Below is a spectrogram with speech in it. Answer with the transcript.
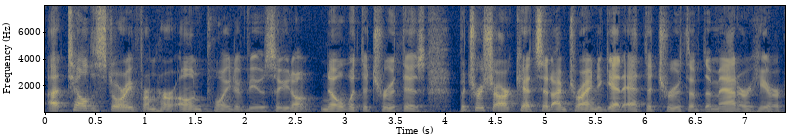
uh, tell the story from her own point of view, so you don't know what the truth is. Patricia Arquette said, I'm trying to get at the truth of the matter here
